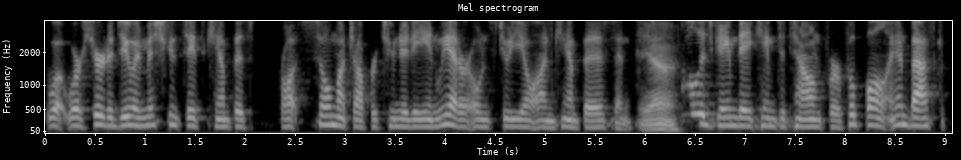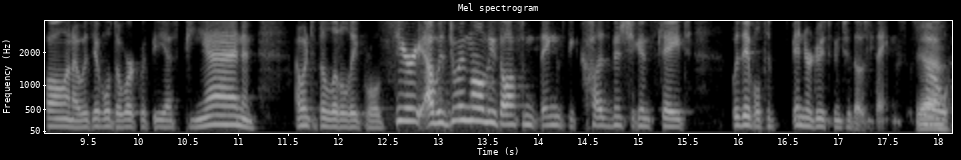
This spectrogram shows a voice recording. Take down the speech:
what we're here to do. And Michigan State's campus brought so much opportunity, and we had our own studio on campus. And yeah, college game day came to town for football and basketball, and I was able to work with ESPN and I went to the Little League World Series. I was doing all these awesome things because Michigan State was able to introduce me to those things. Yeah. So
